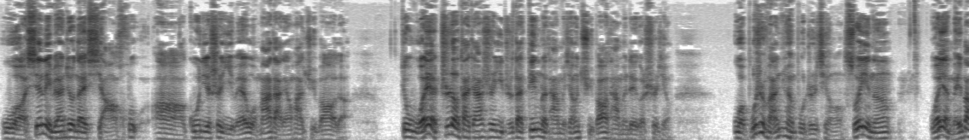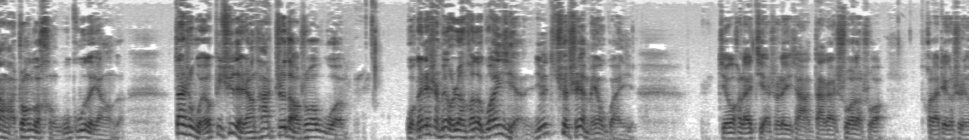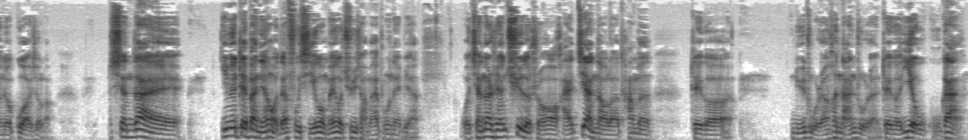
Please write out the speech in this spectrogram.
我心里边就在想，会啊，估计是以为我妈打电话举报的。就我也知道大家是一直在盯着他们，想举报他们这个事情。我不是完全不知情，所以呢，我也没办法装作很无辜的样子。但是我又必须得让他知道，说我我跟这事没有任何的关系，因为确实也没有关系。结果后来解释了一下，大概说了说，后来这个事情就过去了。现在因为这半年我在复习，我没有去小卖部那边。我前段时间去的时候还见到了他们这个女主人和男主人这个业务骨干，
